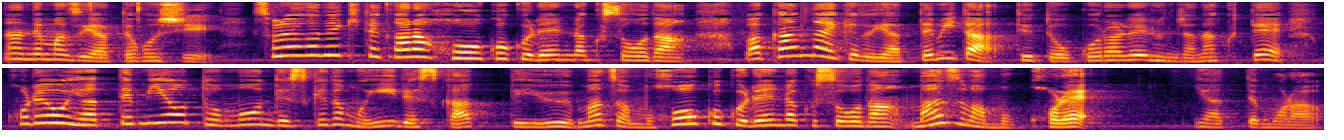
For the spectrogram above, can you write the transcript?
なんでまずやってほしい。それができてから報告、連絡、相談。わかんないけどやってみたって言って怒られるんじゃなくて、これをやってみようと思うんですけどもいいですか？っていう、まずはもう報告、連絡、相談。まずはもうこれ。やってもらう。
